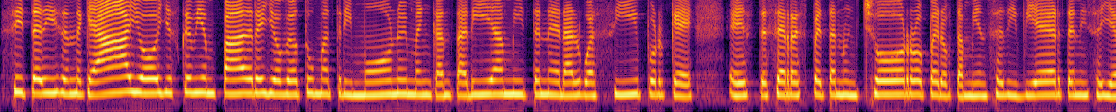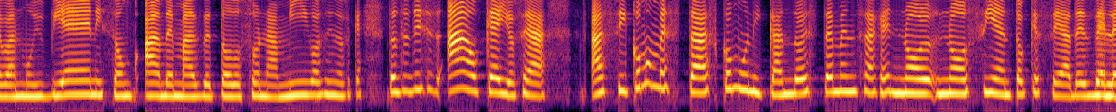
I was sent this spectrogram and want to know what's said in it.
si te dicen de que, ay, oye, es que bien padre, yo veo tu matrimonio y me encantaría a mí tener algo así porque este, se respetan un chorro, pero también se divierten y se llevan muy bien y son, además de todo, son amigos y no sé qué. Entonces dices, ah, ok, o sea, así como me estás comunicando este mensaje, no, no siento que sea desde De la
